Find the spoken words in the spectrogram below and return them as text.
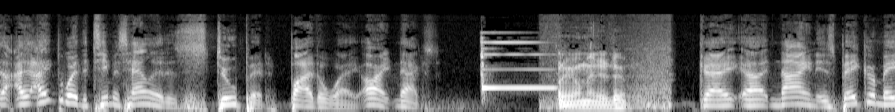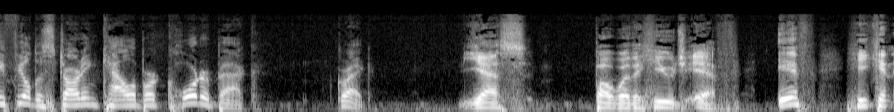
I, I think the way the team is handling it is stupid. By the way, all right, next. What do you want me to do? Okay, uh, nine is Baker Mayfield a starting caliber quarterback? Greg. Yes, but with a huge if. If he can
